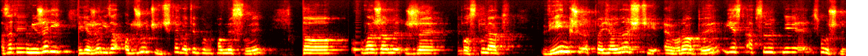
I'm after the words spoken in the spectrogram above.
A zatem, jeżeli, jeżeli odrzucić tego typu pomysły, to uważam, że postulat większej odpowiedzialności Europy jest absolutnie słuszny.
